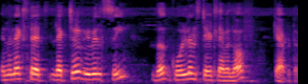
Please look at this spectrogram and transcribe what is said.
In the next lecture we will see the golden state level of capital.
